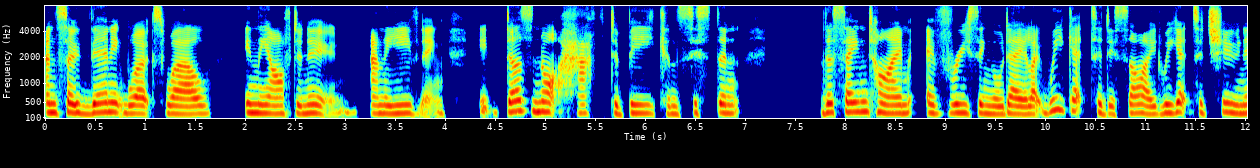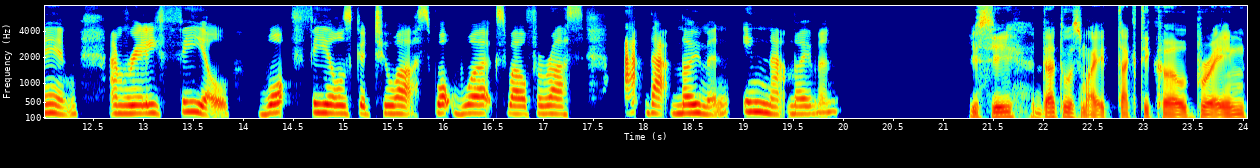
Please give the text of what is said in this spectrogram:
And so then it works well in the afternoon and the evening. It does not have to be consistent the same time every single day. Like we get to decide, we get to tune in and really feel what feels good to us, what works well for us at that moment, in that moment. You see, that was my tactical brain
